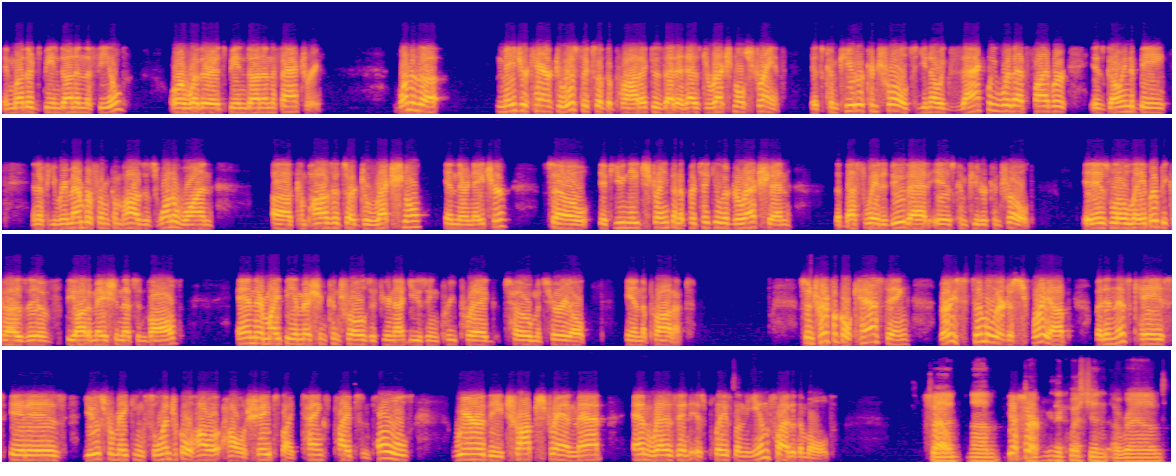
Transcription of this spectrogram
and whether it's being done in the field or whether it's being done in the factory. One of the major characteristics of the product is that it has directional strength. It's computer controlled, so you know exactly where that fiber is going to be. And if you remember from Composites 101, uh, composites are directional in their nature. So if you need strength in a particular direction, the best way to do that is computer controlled. It is low labor because of the automation that's involved. And there might be emission controls if you're not using pre-preg tow material in the product. Centrifugal casting, very similar to spray up, but in this case, it is used for making cylindrical hollow, hollow shapes like tanks, pipes, and poles, where the chopped strand mat and resin is placed on the inside of the mold. So, John, um, yes, sir. I a question around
